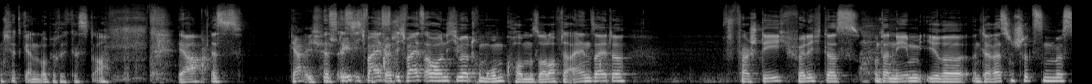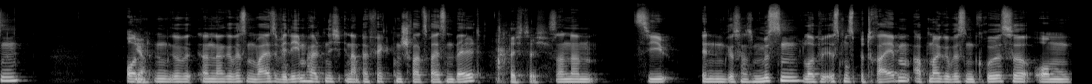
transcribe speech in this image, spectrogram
ich hätte gerne ein Lobbyregister. Ja, es, Ja, ich verstehe ich, weiß, ich weiß aber auch nicht, wie wir drum rumkommen soll. Auf der einen Seite verstehe ich völlig, dass Unternehmen ihre Interessen schützen müssen. Und Ja. in, einer gewissen Weise, wir leben halt nicht in einer perfekten schwarz-weißen Welt, Richtig. sondern sie in gewisser müssen Lobbyismus betreiben ab einer gewissen Größe, um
